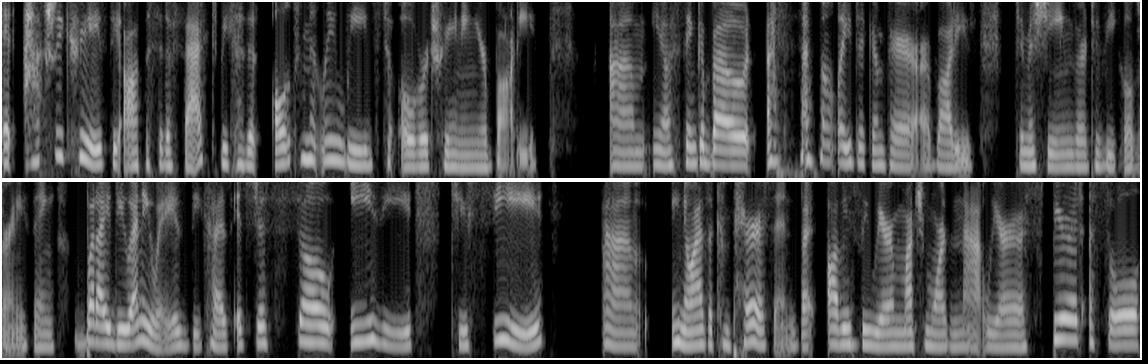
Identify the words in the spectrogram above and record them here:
it actually creates the opposite effect because it ultimately leads to overtraining your body. Um, you know, think about I don't like to compare our bodies to machines or to vehicles or anything, but I do anyways because it's just so easy to see um, you know, as a comparison, but obviously we are much more than that. We are a spirit, a soul,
